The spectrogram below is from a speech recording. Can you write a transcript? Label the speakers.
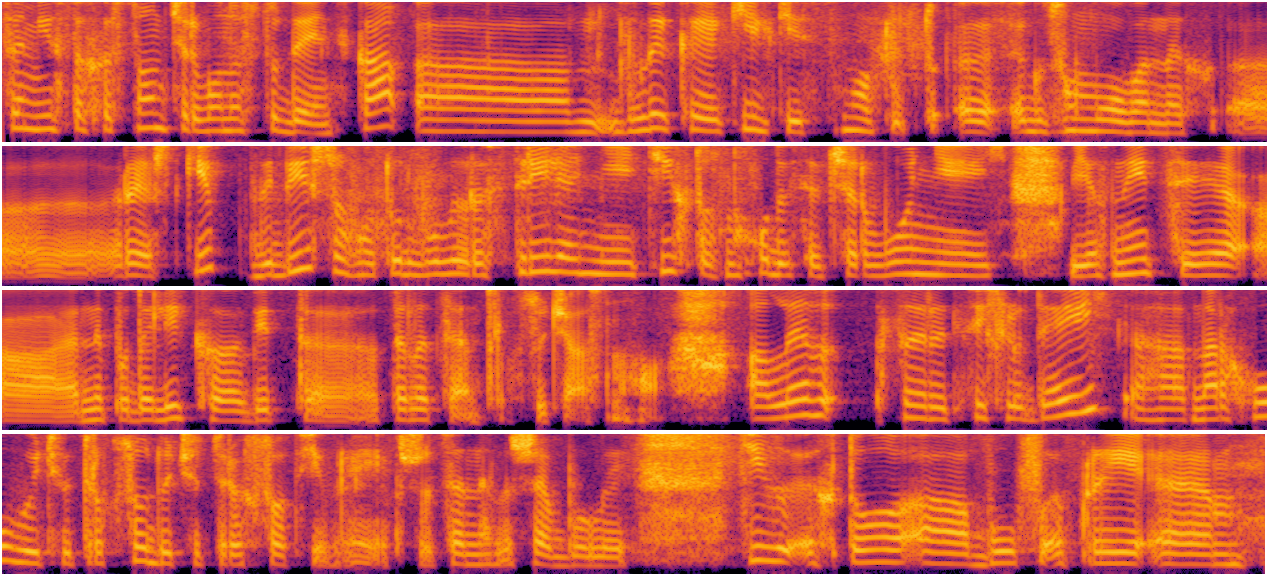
Speaker 1: Це місто Херсон, Червоностудентська. Е, Велика кількість ну тут е, ексгумованих е, рештків. Здебільшого тут були розстріляні ті, хто знаходився в червоній в'язниці неподалік від телецентру сучасного. Але серед цих людей нараховують від 300 до 400 євреїв. Що це не лише були ті, хто був при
